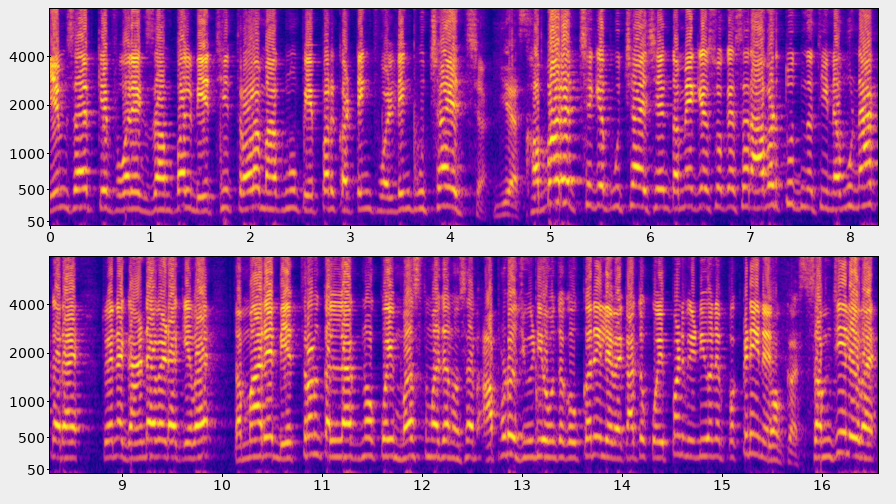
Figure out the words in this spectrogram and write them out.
કેમ સાહેબ કે ફોર એક્ઝામ્પલ બેથી ત્રણ માર્કનું પેપર કટિંગ ફોલ્ડિંગ પૂછાય જ છે. ખબર જ છે કે પૂછાય છે. તમે કહેશો કે સર આવડતું જ નથી નવું ના કરાય તો એને ગાંડાવેડા કહેવાય. તમારે બે ત્રણ કલાકનો કોઈ મસ્ત મજાનો સાહેબ આપણો જ વીડિયો હું તો કહું કરી લેવાય. કાં તો કોઈ પણ વિડીયોને પકડીને. સમજી લેવાય.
